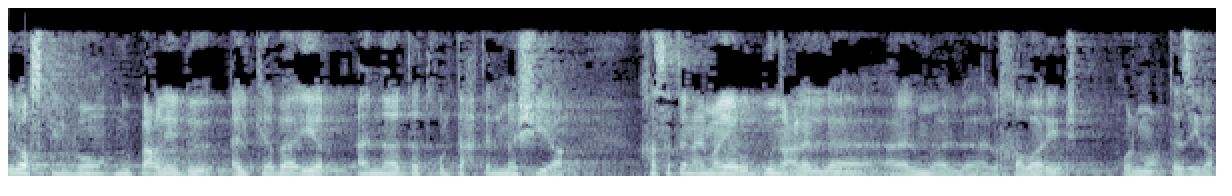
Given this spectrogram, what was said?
et lorsqu'ils vont nous parler de al-kaba'ir, anna tatrul taht al-mashia, khasatan ma yarudduna al-khawarij ou al-mu'tazila.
